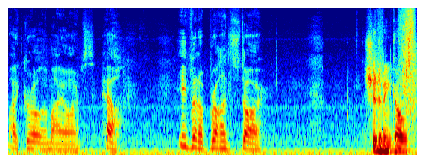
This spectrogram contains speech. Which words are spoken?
my girl in my arms. Hell, even a bronze star. Should have been gold.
